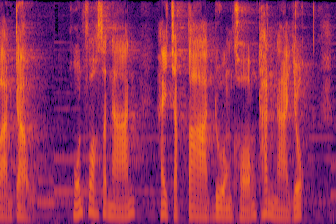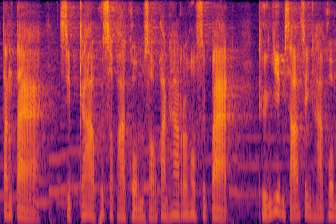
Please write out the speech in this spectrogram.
บาลเก่าโหนฟองสนานให้จับตาดวงของท่านนายก ตั้งแต่ 19 พฤษภาคม 2568 ถึง 23 สิงหาคม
